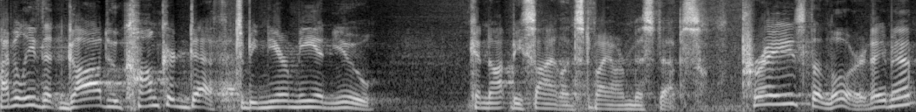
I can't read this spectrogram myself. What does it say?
I believe that God, who conquered death to be near me and you, cannot be silenced by our missteps. Praise the Lord. Amen.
